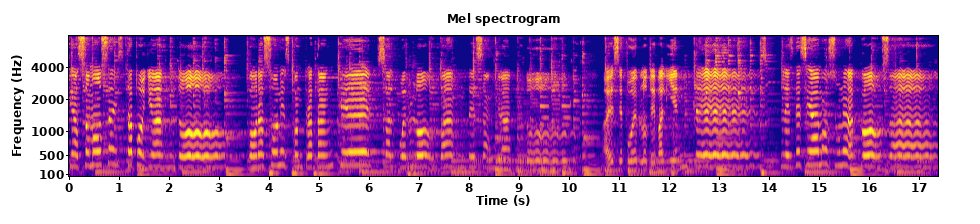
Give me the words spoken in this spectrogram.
que a Somoza está apoyando. Corazones contra tanques al pueblo van desangrando. A ese pueblo de valientes les deseamos una cosa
